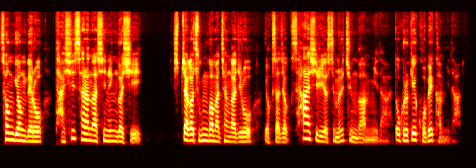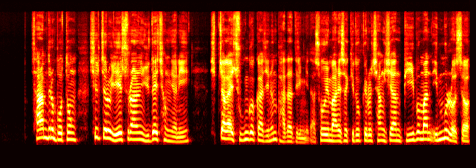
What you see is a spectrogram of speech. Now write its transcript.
성경대로 다시 살아나시는 것이 십자가 죽음과 마찬가지로 역사적 사실이었음을 증거합니다. 또 그렇게 고백합니다. 사람들은 보통 실제로 예수라는 유대 청년이 십자가에 죽은 것까지는 받아들입니다. 소위 말해서 기독교를 창시한 비범한 인물로서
